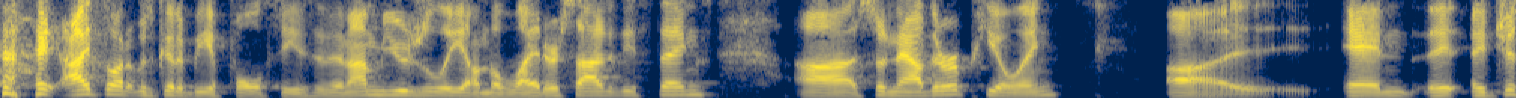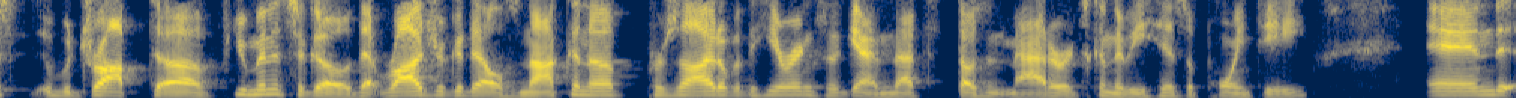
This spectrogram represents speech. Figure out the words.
I thought it was going to be a full season, and I'm usually on the lighter side of these things. Uh, so now they're appealing. Uh, and it, it, just it dropped uh, a few minutes ago that Roger Goodell is not going to preside over the hearings. Again, that doesn't matter. It's going to be his appointee. And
